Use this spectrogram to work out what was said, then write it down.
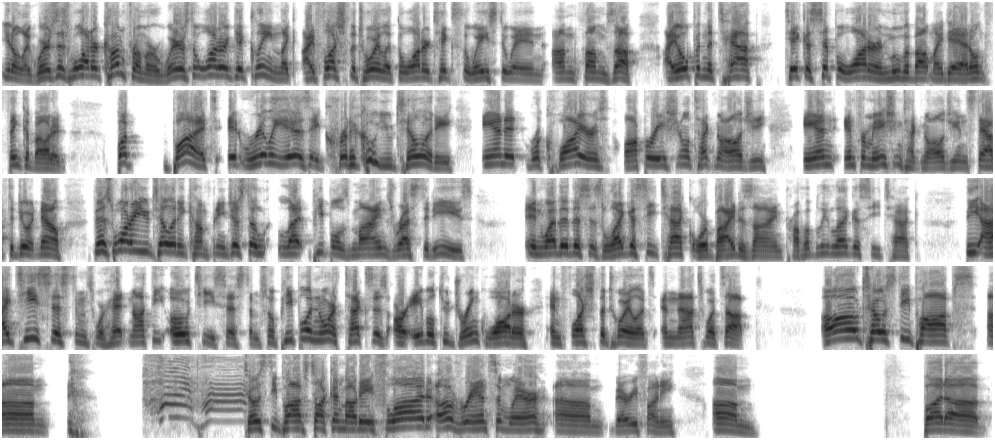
you know, like where's this water come from or where's the water get clean? Like I flush the toilet, the water takes the waste away and I'm thumbs up. I open the tap, take a sip of water and move about my day. I don't think about it. But but it really is a critical utility and it requires operational technology and information technology and staff to do it. Now, this water utility company just to let people's minds rest at ease in whether this is legacy tech or by design, probably legacy tech the IT systems were hit, not the OT system. So people in North Texas are able to drink water and flush the toilets, and that's what's up. Oh, Toasty Pops. Um, Toasty Pops talking about a flood of ransomware. Um, very funny. Um, but uh,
